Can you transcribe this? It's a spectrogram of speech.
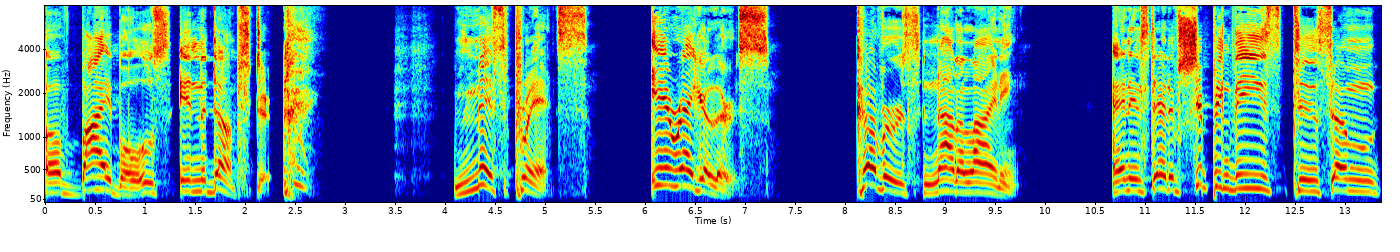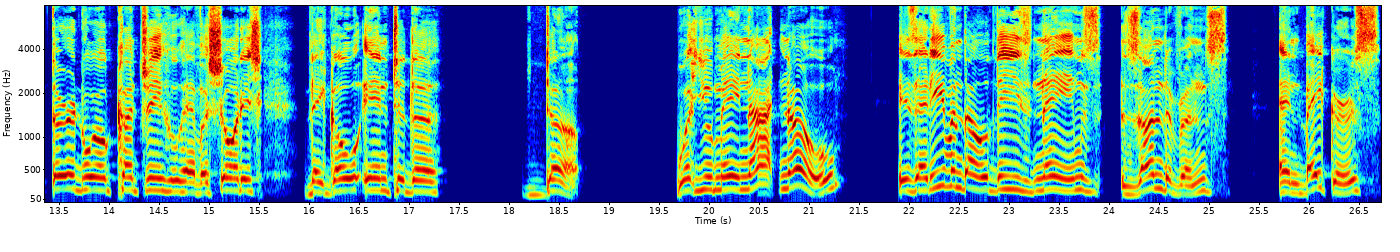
of Bibles in the dumpster. Misprints, irregulars, covers not aligning. And instead of shipping these to some third world country who have a shortage, they go into the dump. What you may not know is that even though these names, Zondervans and Bakers,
